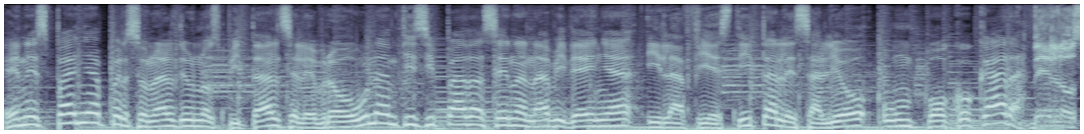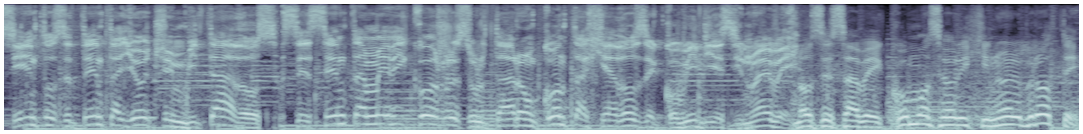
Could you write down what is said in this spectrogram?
En España, personal de un hospital celebró una anticipada cena navideña y la fiestita le salió un poco cara. De los 178 invitados, 60 médicos resultaron contagiados de COVID-19. No se sabe cómo se originó el brote.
